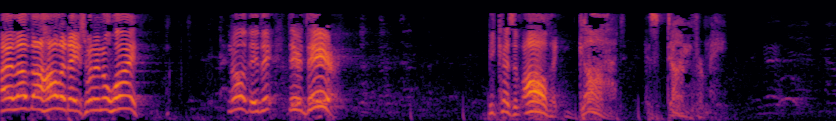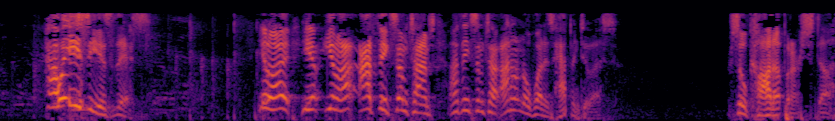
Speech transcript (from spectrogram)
I love the holidays. Want to know why? No, they, they, they're there. Because of all that God has done for me. How easy is this? You know, I, you, you know, I, I think sometimes, I think sometimes, I don't know what has happened to us. We're so caught up in our stuff,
